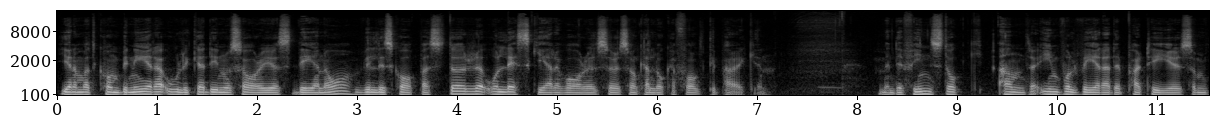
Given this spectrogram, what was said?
Genom att kombinera olika dinosauriers DNA vill de skapa större och läskigare varelser som kan locka folk till parken. Men det finns dock andra involverade partier som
